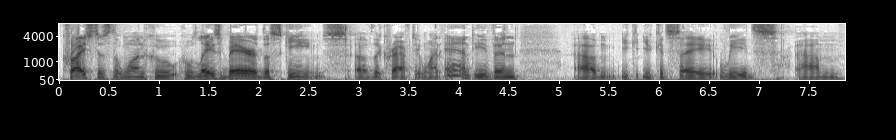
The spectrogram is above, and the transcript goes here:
Christ is the one who who lays bare the schemes of the crafty one, and even um, you, you, could say leads. Um,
